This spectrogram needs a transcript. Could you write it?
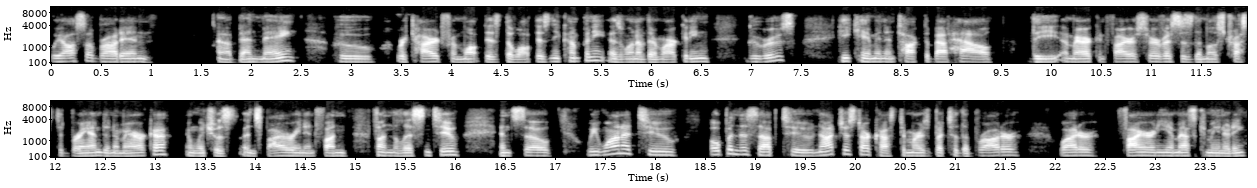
We also brought in uh, Ben May, who retired from Walt Dis- the Walt Disney Company as one of their marketing gurus. He came in and talked about how the American Fire Service is the most trusted brand in America, and which was inspiring and fun fun to listen to. And so we wanted to open this up to not just our customers, but to the broader, wider fire and EMS community,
